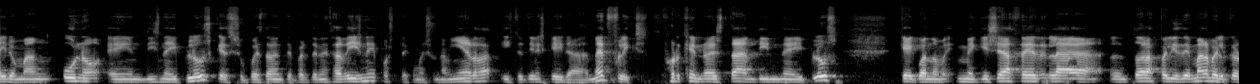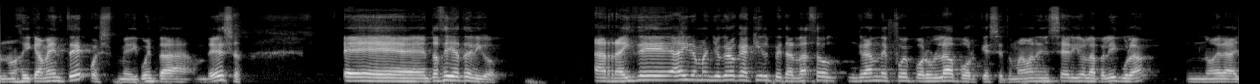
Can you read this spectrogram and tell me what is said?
Iron Man 1 en Disney Plus, que supuestamente pertenece a Disney, pues te comes una mierda y te tienes que ir a Netflix, porque no está en Disney Plus. Que cuando me, quise hacer la- todas las pelis de Marvel cronológicamente, pues me di cuenta de eso. Eh, entonces ya te digo, a raíz de Iron Man, yo creo que aquí el petardazo grande fue, por un lado, porque se tomaban en serio la película. No era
